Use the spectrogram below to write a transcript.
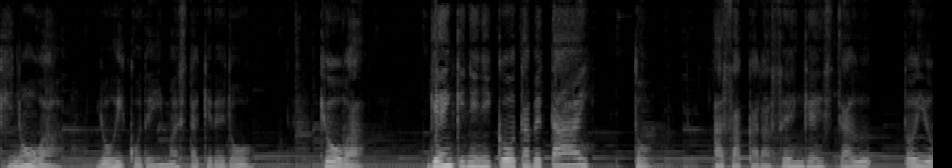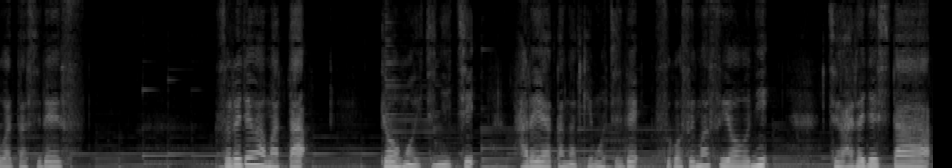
昨日は良い子でいましたけれど今日は元気に肉を食べたいと朝から宣言しちゃうという私です。それではまた今日も一日晴れやかな気持ちで過ごせますように。千晴でした。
